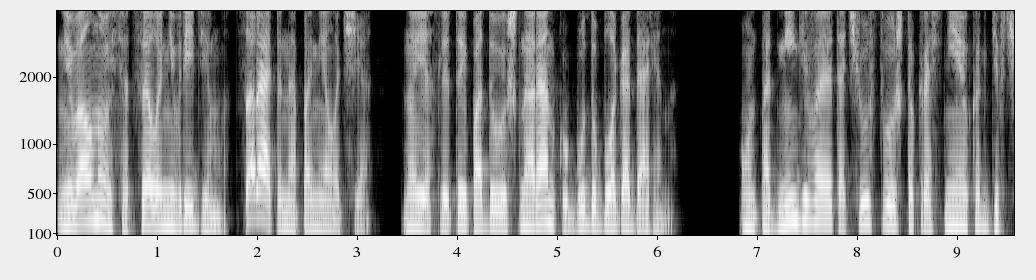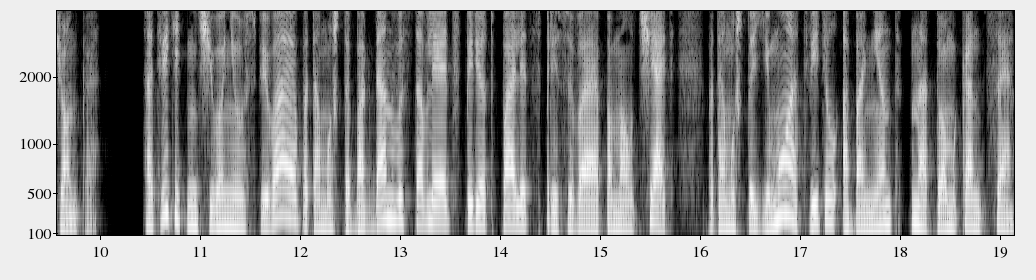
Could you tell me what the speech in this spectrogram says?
«Не волнуйся, цело невредим. Царапина по мелочи. Но если ты подуешь на ранку, буду благодарен». Он подмигивает, а чувствую, что краснею, как девчонка. Ответить ничего не успеваю, потому что Богдан выставляет вперед палец, призывая помолчать, потому что ему ответил абонент на том конце.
